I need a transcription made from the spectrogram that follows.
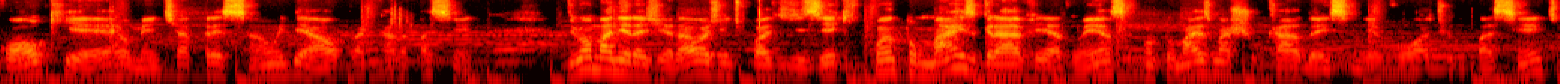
qual que é realmente a pressão ideal para cada paciente. De uma maneira geral, a gente pode dizer que quanto mais grave é a doença, quanto mais machucado é esse nervo óptico do paciente,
